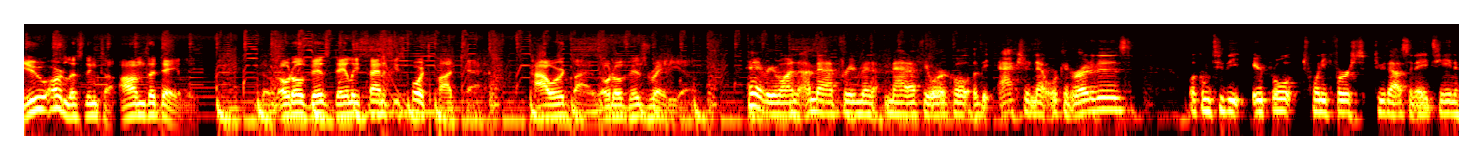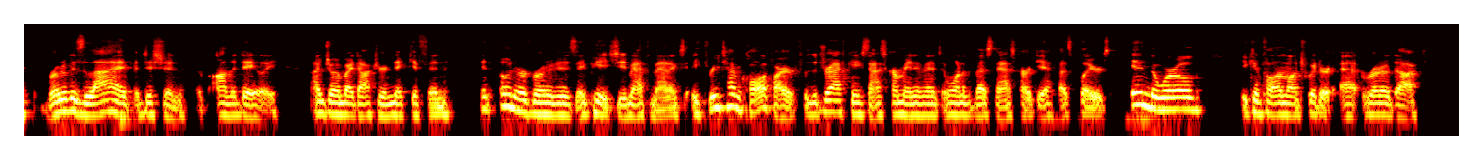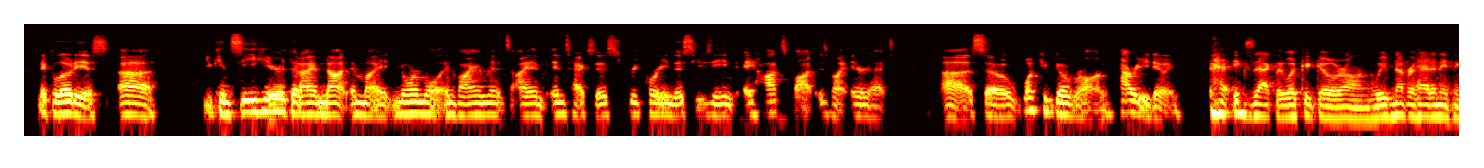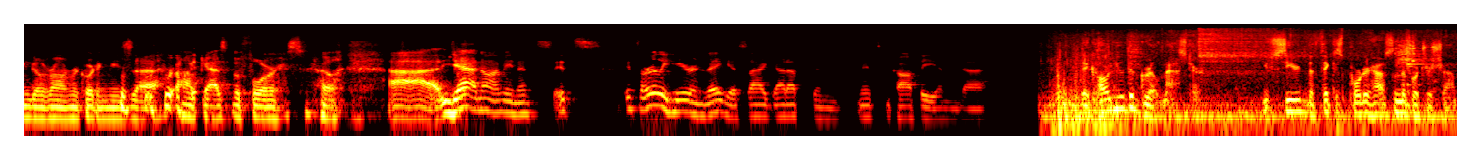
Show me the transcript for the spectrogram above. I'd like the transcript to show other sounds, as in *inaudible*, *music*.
You are listening to On the Daily, the RotoViz Daily Fantasy Sports Podcast, powered by RotoViz Radio. Hey everyone, I'm Matt Freedman, Matt at the Oracle of the Action Network and RotoViz. Welcome to the April 21st, 2018 RotoViz Live edition of On the Daily. I'm joined by Dr. Nick Giffen, an owner of RotoViz, a PhD in mathematics, a three-time qualifier for the DraftKings NASCAR main event, and one of the best NASCAR DFS players in the world. You can follow him on Twitter at RotoDoc. Nickelodeus. Uh, you can see here that I am not in my normal environment. I am in Texas recording this using a hotspot as my internet. Uh, so what could go wrong? How are you doing? *laughs* exactly what could go wrong we've never had anything go wrong recording these uh, *laughs* right. podcasts before *laughs* so uh, yeah no i mean it's it's it's early here in vegas i got up and made some coffee and uh... they call you the grill master you've seared the thickest porterhouse in the butcher shop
